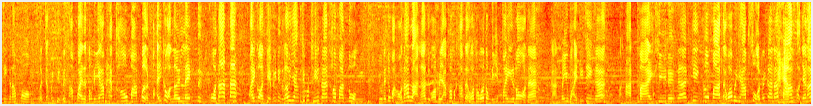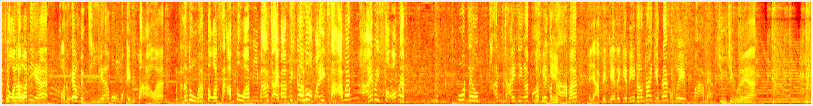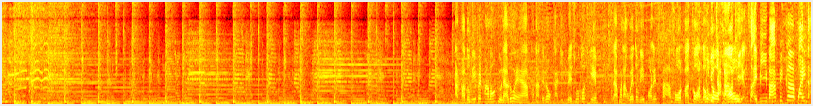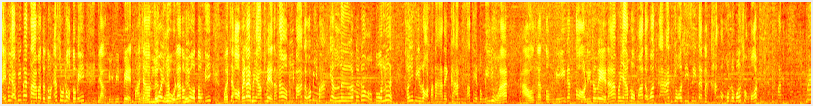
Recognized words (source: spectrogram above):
ริงๆแล้วมองเหมือนจะไม่ถึงด้วยซ้ำไปแต่ตรงนี้ครับแพมเข้ามาเปิดไฟก่อนเลยเล็งหนึ่งตัวด้านหน้าไปก่อนเก็บอีกหนึ่งแล้วยังทิปทิสนะเข้ามาหน่วงอยู่ในจังหวะของด้านหลังอะจุกออนพยายามเข้ามาค้ำแต่ว่าทาวเวอร์ตรงนี้ไม่รอดนะกันไม่ไหวจริงๆฮะตัดมาอีกทีหนึ่งนะยิงเข้ามาแต่ว่าพยายามสวนเหมือนกันนะแพปามสัญลักษณ์โจรแต่ว่านี่ฮะขอดูเอลหนึ่งทีฮะว่าไหวหรือเปล่าฮะเหมือนกันแล้วดูครับโดนสามตัวมีมาร์คจ่ายมาฟิกเกอร์รวบมาอีกสามครับหายไปสองแบบ รวดเร็วทันใจจริงครับบอสเบย์ก็ตามฮะพยายามปิดเกมในเกมนี้เราได้เกมแรกของตัวเองมาแบบชิวๆเลยฮะ อัดมาตรงนี้เป็นมาล็อกอยู่แล้วด้วยครับถนัดในเรื่องของการยิงเวทช่วงต้นเกม แล้วพลังเวทตรงนี้พอเล่นสตาร์โซนมาก่อนน้องโยโยจะขอเอาเถียงใส่มีมาร์คฟิกเกอร์ไปไหนพยายามวิ่งหน้าตามมาแต่โดนแอสโตรนอตตรงนี้ยังมีวินเบดพยายามโอ้ลึกช่วยอยู่แล้วน้องลึกโยตรงนี้เหมือนจะออกไม่ได้พยายามเทรดทางหน้าของมีมาร์คแต่ว่ามีมาร์คอย่าลืมครับในเรื่องของตัวเลือดเขายังมีหลอดมานาในการซัดเทรดตรงนี้อยู่ฮะเอากันตรงนี้กันต่อรีเทเรตนะพยายามหลบมาแต่ว่าการโยนซีซีแต่ละครั้งของคุณโอเวอร์สองมอสมั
